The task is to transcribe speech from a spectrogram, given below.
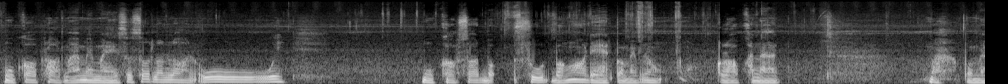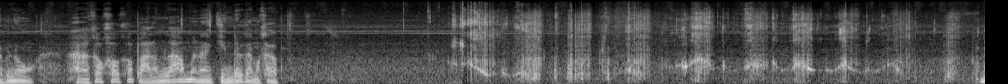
หมูกรอบทอดมาใหม่ๆสดๆร้อนๆอู้ยหมูกรอบซอสบสูตรบองอแดดพ่อแม่พี่น้อง กรอบขนาด มาพ่อแม่พี่น้อง หาข้าวข้าวข้าวปลาล้ำๆมานากินด้วยกันครับ ตำ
